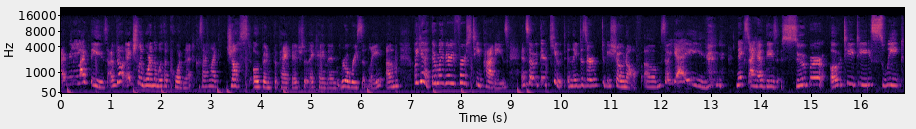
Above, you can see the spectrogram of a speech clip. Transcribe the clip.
I really like these. I've not actually worn them with a coordinate because I like just opened the package that they came in real recently. Um, but yeah, they're my very first tea parties and so they're cute and they deserve to be shown off. Um, so yay! Next I have these super OTT sweet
